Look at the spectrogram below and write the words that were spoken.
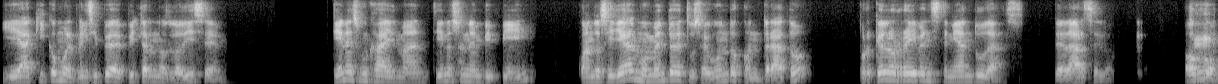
y aquí como el principio de Peter nos lo dice, tienes un Heisman, tienes un MVP, cuando se llega el momento de tu segundo contrato, ¿Por qué los Ravens tenían dudas de dárselo? Ojo,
